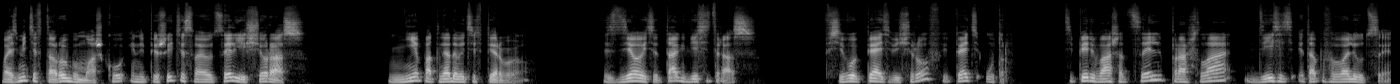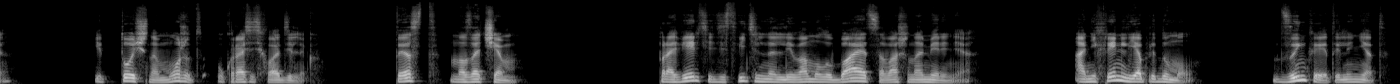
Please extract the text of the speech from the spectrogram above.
возьмите вторую бумажку и напишите свою цель еще раз. Не подглядывайте в первую. Сделайте так 10 раз. Всего 5 вечеров и 5 утр. Теперь ваша цель прошла 10 этапов эволюции и точно может украсить холодильник. Тест на зачем. Проверьте, действительно ли вам улыбается ваше намерение. А не хрень ли я придумал? Дзынькает или нет?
